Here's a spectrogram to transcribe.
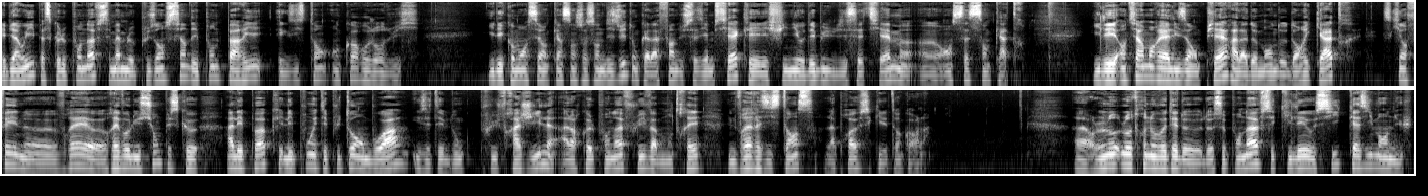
Eh bien oui, parce que le Pont Neuf, c'est même le plus ancien des ponts de Paris existant encore aujourd'hui. Il est commencé en 1578, donc à la fin du XVIe siècle, et il est fini au début du XVIIe, euh, en 1604. Il est entièrement réalisé en pierre à la demande d'Henri IV ce qui en fait une vraie euh, révolution puisque à l'époque les ponts étaient plutôt en bois, ils étaient donc plus fragiles, alors que le pont neuf lui va montrer une vraie résistance. La preuve c'est qu'il est encore là. Alors l'autre nouveauté de, ce pont neuf c'est qu'il est aussi quasiment nu.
